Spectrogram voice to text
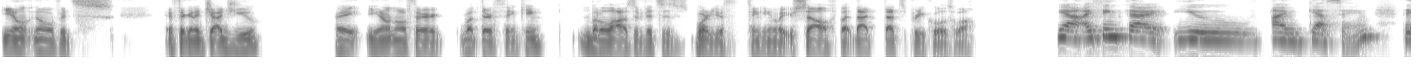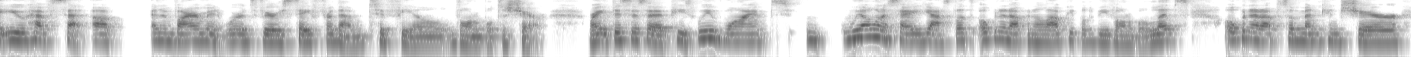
You don't know if it's if they're going to judge you, right? You don't know if they're what they're thinking, but a lot of it is what you're thinking about yourself. But that that's pretty cool as well. Yeah, I think that you, I'm guessing that you have set up an environment where it's very safe for them to feel vulnerable to share right? This is a piece we want we all want to say yes let's open it up and allow people to be vulnerable. Let's open it up so men can share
